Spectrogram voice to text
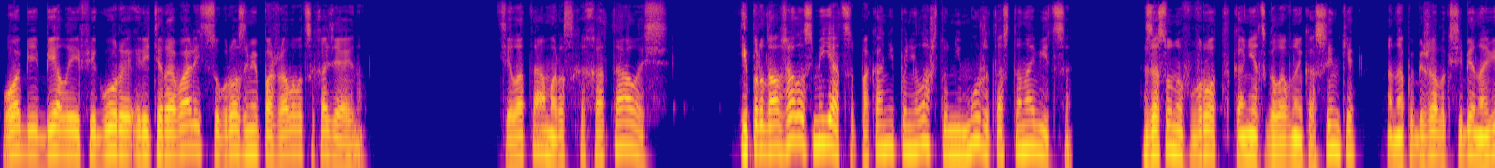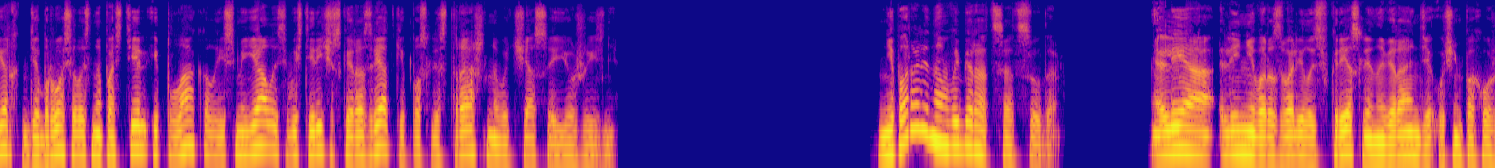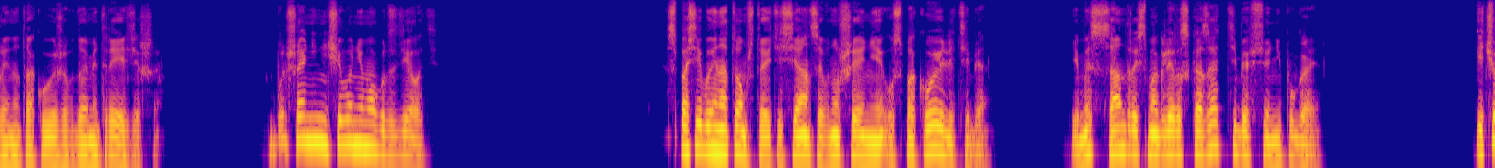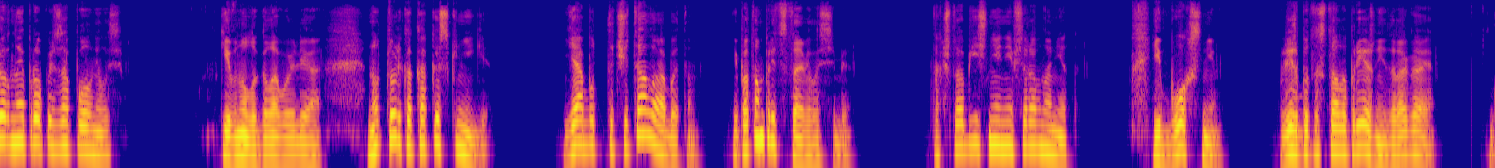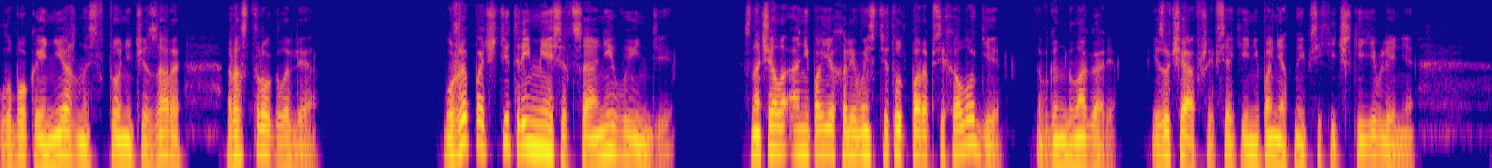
Обе белые фигуры ретировались с угрозами пожаловаться хозяину. Телотама расхохоталась и продолжала смеяться, пока не поняла, что не может остановиться. Засунув в рот конец головной косынки, она побежала к себе наверх, где бросилась на постель и плакала, и смеялась в истерической разрядке после страшного часа ее жизни. «Не пора ли нам выбираться отсюда?» Леа лениво развалилась в кресле на веранде, очень похожей на такую же в доме Трейзиша. Больше они ничего не могут сделать. Спасибо и на том, что эти сеансы внушения успокоили тебя, и мы с Сандрой смогли рассказать тебе все, не пугая. И черная пропасть заполнилась. Кивнула головой Леа. Но только как из книги. Я будто читала об этом и потом представила себе. Так что объяснений все равно нет. И бог с ним. Лишь бы ты стала прежней, дорогая. Глубокая нежность в тоне Чезары растрогала Леа. Уже почти три месяца они в Индии. Сначала они поехали в Институт парапсихологии в Ганганагаре, изучавший всякие непонятные психические явления —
